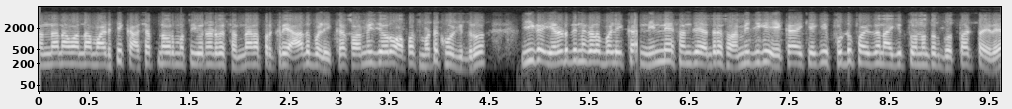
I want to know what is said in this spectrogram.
ಸಂಧಾನವನ್ನ ಮಾಡಿಸಿ ಕಾಶಪ್ಪನವರು ಮತ್ತು ಇವ್ರ ನಡುವೆ ಸಂಧಾನ ಪ್ರಕ್ರಿಯೆ ಆದ ಬಳಿಕ ಸ್ವಾಮೀಜಿಯವರು ವಾಪಸ್ ಮಠಕ್ಕೆ ಹೋಗಿದ್ರು. ಈಗ ಎರಡು ದಿನಗಳ ಬಳಿಕ ನಿನ್ನೆ ಸಂಜೆ ಅಂದ್ರೆ ಸ್ವಾಮೀಜಿಗೆ ಏಕಾಏಕಿಯಾಗಿ ಫುಡ್ ಪಾಯ್ಸನ್ ಆಗಿತ್ತು ಅನ್ನೋದು ಗೊತ್ತಾಗ್ತಾ ಇದೆ.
